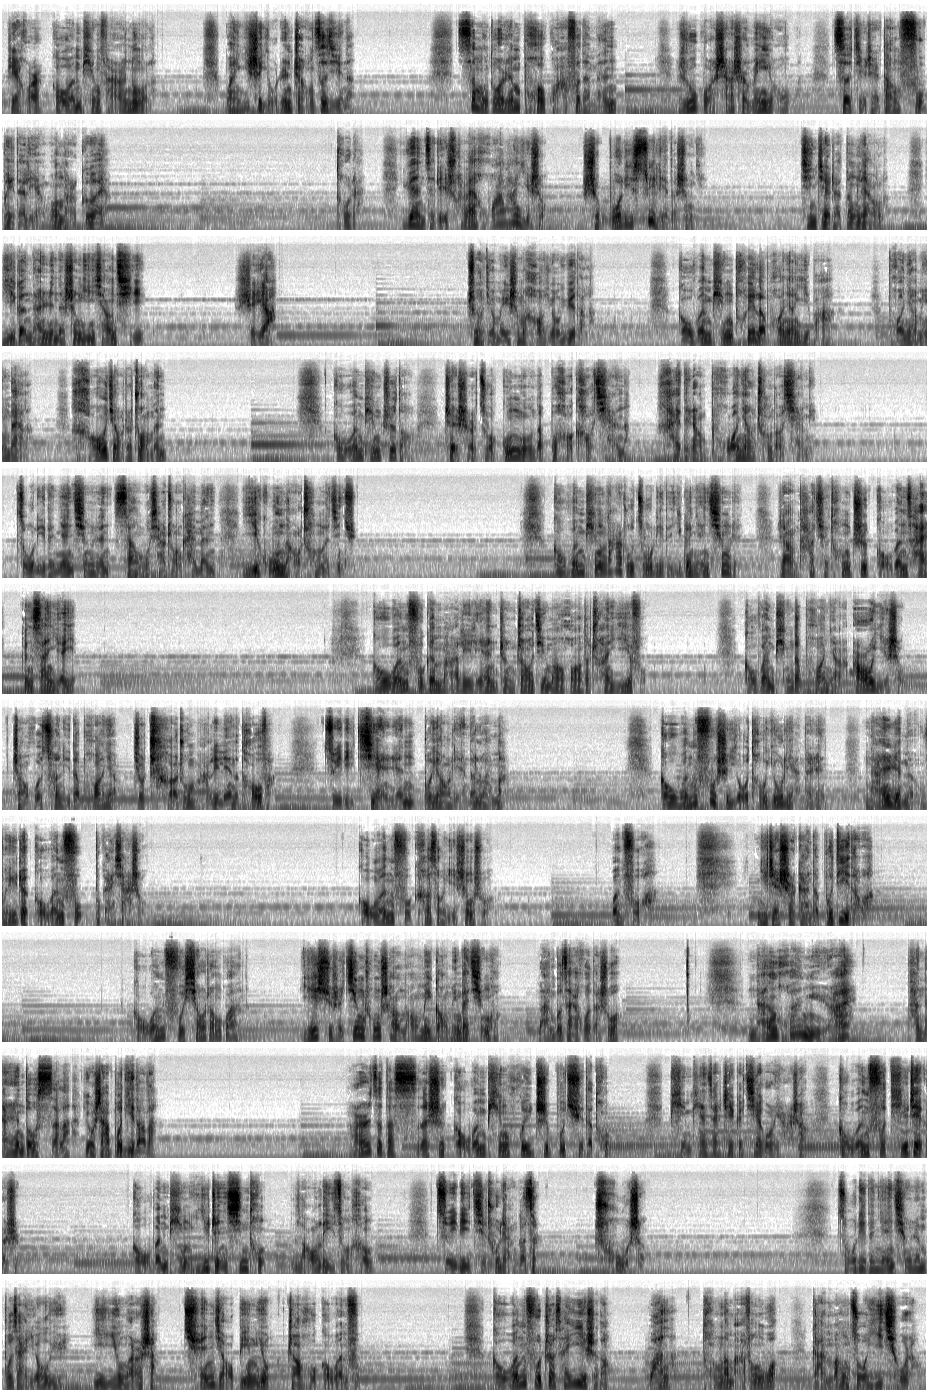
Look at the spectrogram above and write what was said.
这会儿，苟文平反而怒了：万一是有人整自己呢？这么多人破寡妇的门，如果啥事没有，自己这当父辈的脸往哪搁呀？突然，院子里传来哗啦一声，是玻璃碎裂的声音。紧接着灯亮了，一个男人的声音响起：“谁呀？”这就没什么好犹豫的了。苟文平推了婆娘一把，婆娘明白了，嚎叫着撞门。苟文平知道这事儿做公公的不好靠前呢，还得让婆娘冲到前面。族里的年轻人三五下撞开门，一股脑冲了进去。苟文平拉住族里的一个年轻人，让他去通知苟文才跟三爷爷。苟文富跟玛丽莲正着急忙慌地穿衣服，苟文平的婆娘嗷一声招呼村里的婆娘，就扯住玛丽莲的头发，嘴里贱人不要脸的乱骂。苟文富是有头有脸的人，男人们围着苟文富不敢下手。苟文富咳嗽一声说：“文富啊，你这事儿干得不地道啊！”苟文富嚣张惯了，也许是精虫上脑，没搞明白情况。满不在乎地说：“男欢女爱，他男人都死了，有啥不地道的？儿子的死是苟文平挥之不去的痛，偏偏在这个节骨眼上，苟文富提这个事儿，苟文平一阵心痛，老泪纵横，嘴里挤出两个字儿：畜生。”族里的年轻人不再犹豫，一拥而上，拳脚并用招呼苟文富。苟文富这才意识到，完了。捅了马蜂窝，赶忙作揖求饶。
